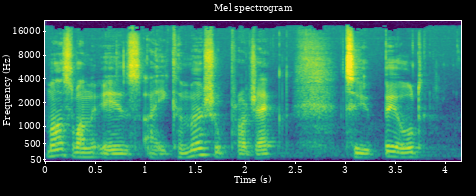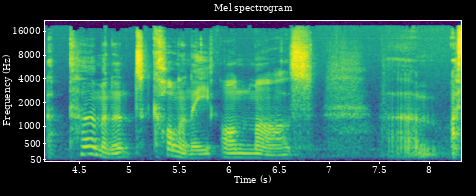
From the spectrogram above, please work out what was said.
Mars One is a commercial project to build a permanent colony on Mars. Um, I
